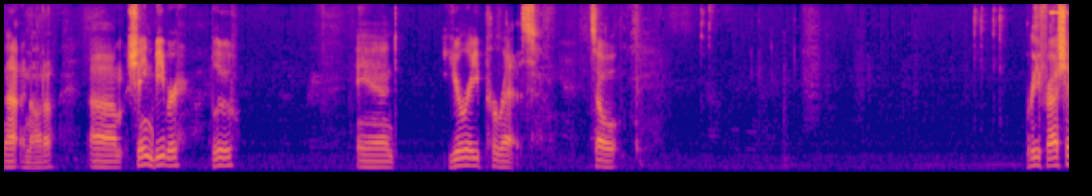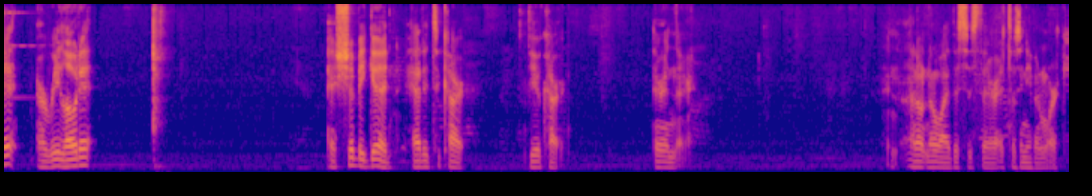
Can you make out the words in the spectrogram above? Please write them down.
not an auto. Um, Shane Bieber, blue. And Eury Perez. So refresh it or reload it. It should be good. Added to cart. View cart. They're in there. And I don't know why this is there. It doesn't even work.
